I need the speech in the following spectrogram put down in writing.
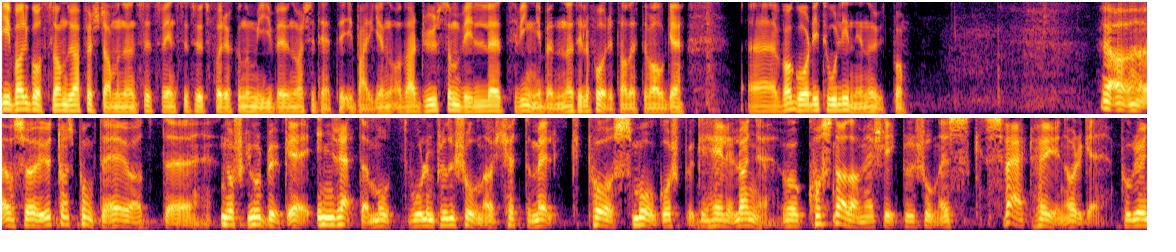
Ivar Gåsland, du er førsteamanuensis ved Institutt for økonomi ved Universitetet i Bergen. Og det er du som vil tvinge bøndene til å foreta dette valget. Hva går de to linjene ut på? Ja, altså Utgangspunktet er jo at eh, norsk jordbruk er innretta mot volumproduksjon av kjøtt og melk på små gårdsbruk i hele landet. Og Kostnadene med slik produksjon er svært høye i Norge pga.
